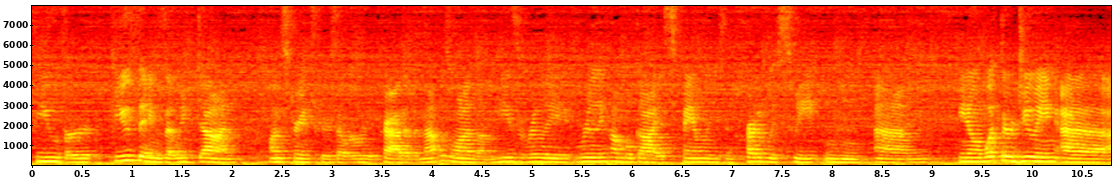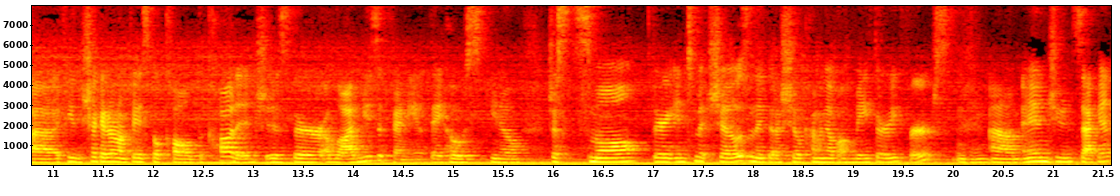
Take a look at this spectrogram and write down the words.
few ver- few things that we've done on Strange Grooves that we're really proud of, and that was one of them. He's a really really humble guy. His family is incredibly sweet. Hmm. Um, you know, what they're doing at a, uh, if you check it out on Facebook called The Cottage, is they're a live music venue. They host, you know, just small, very intimate shows, and they've got a show coming up on May 31st um, and June 2nd.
